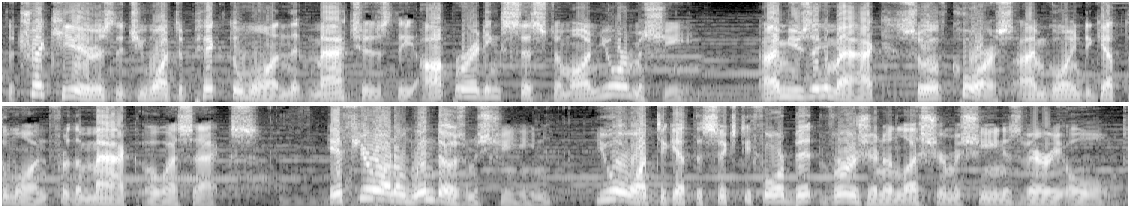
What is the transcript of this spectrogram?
The trick here is that you want to pick the one that matches the operating system on your machine. I'm using a Mac, so of course I'm going to get the one for the Mac OS X. If you're on a Windows machine, you will want to get the 64-bit version unless your machine is very old.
